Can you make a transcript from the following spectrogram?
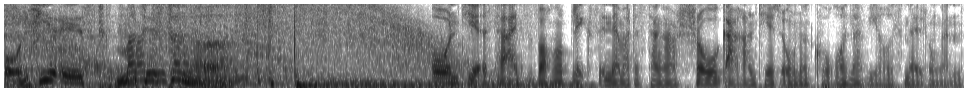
Und hier ist Mathis Tanger. Und hier ist Teil 1 des Wochenrückblicks in der Mattestanger Show, garantiert ohne Coronavirus-Meldungen.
